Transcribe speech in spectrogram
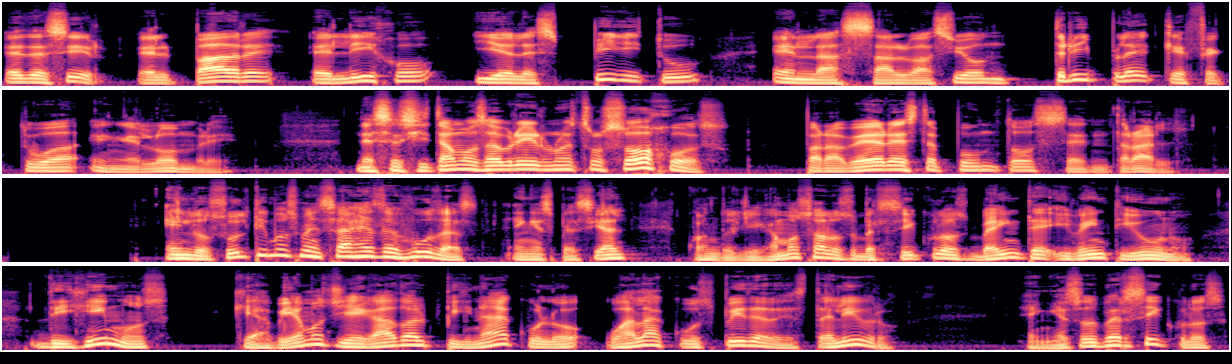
es decir, el Padre, el Hijo y el Espíritu en la salvación triple que efectúa en el hombre. Necesitamos abrir nuestros ojos para ver este punto central. En los últimos mensajes de Judas, en especial cuando llegamos a los versículos 20 y 21, dijimos que habíamos llegado al pináculo o a la cúspide de este libro. En esos versículos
